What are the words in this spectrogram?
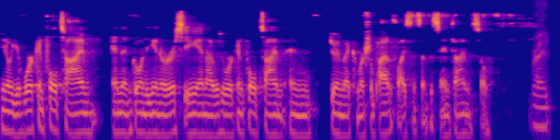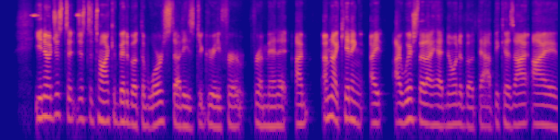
you know, you're working full time and then going to university, and I was working full time and doing my commercial pilot's license at the same time. So, right. You know, just to just to talk a bit about the war studies degree for for a minute. I'm I'm not kidding. I I wish that I had known about that because I I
